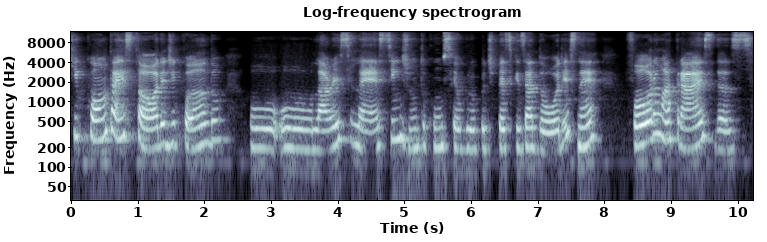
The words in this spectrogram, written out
que conta a história de quando o, o Larry Silestin, junto com o seu grupo de pesquisadores, né, foram atrás das,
